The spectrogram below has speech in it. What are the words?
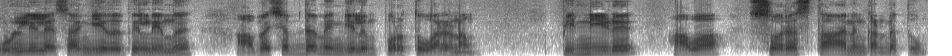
ഉള്ളിലെ സംഗീതത്തിൽ നിന്ന് അപശബ്ദമെങ്കിലും പുറത്തു വരണം. പിന്നീട് അവ സ്വരസ്ഥാനം കണ്ടെത്തും.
